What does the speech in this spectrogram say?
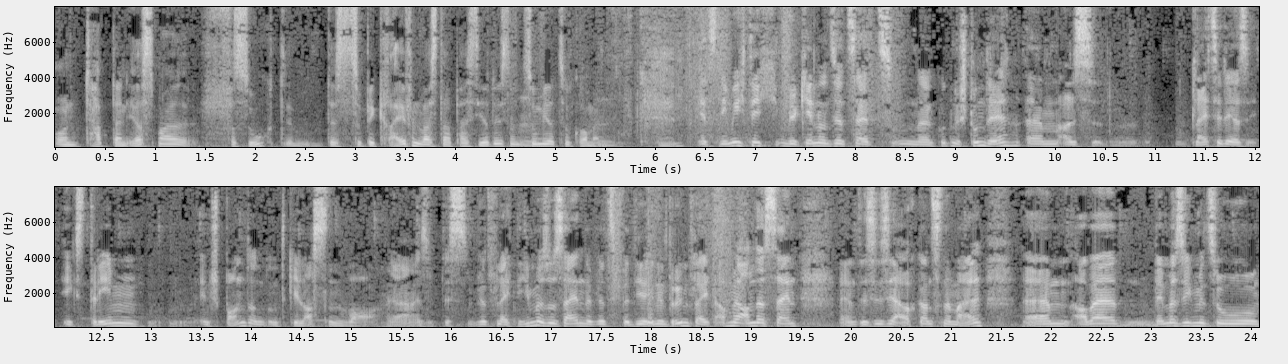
und habe dann erstmal versucht, das zu begreifen, was da passiert ist und mhm. zu mir zu kommen. Mhm. Jetzt nehme ich dich, wir kennen uns jetzt seit einer guten Stunde, ähm, als gleichzeitig als extrem entspannt und, und gelassen war. Ja, also das wird vielleicht nicht immer so sein, da wird es bei dir innen drin vielleicht auch mal anders sein. Ähm, das ist ja auch ganz normal. Ähm, aber wenn man sich mit so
